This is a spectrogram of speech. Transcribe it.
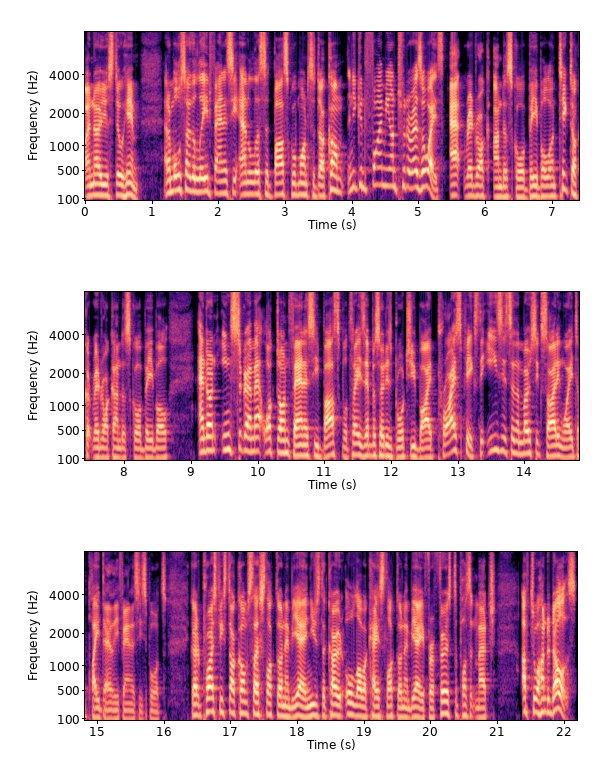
I know you're still him. And I'm also the lead fantasy analyst at basketballmonster.com. And you can find me on Twitter as always at redrock underscore bball, on TikTok at redrock underscore bball, and on Instagram at Locked On Fantasy Basketball. Today's episode is brought to you by Prize Picks, the easiest and the most exciting way to play daily fantasy sports. Go to prizepicks.com slash locked on NBA and use the code all lowercase locked on NBA for a first deposit match up to $100.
